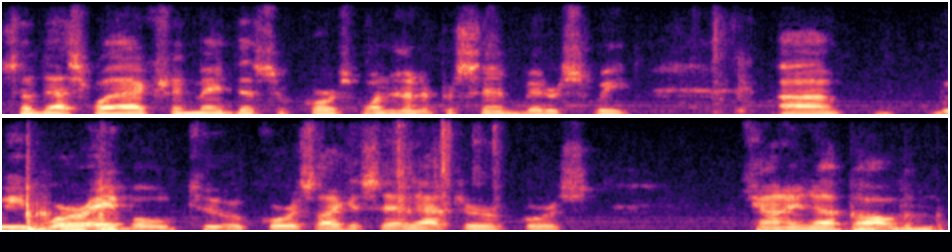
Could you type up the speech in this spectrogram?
So that's what actually made this, of course, 100% bittersweet. Uh, we were able to, of course, like I said, after, of course, counting up all the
